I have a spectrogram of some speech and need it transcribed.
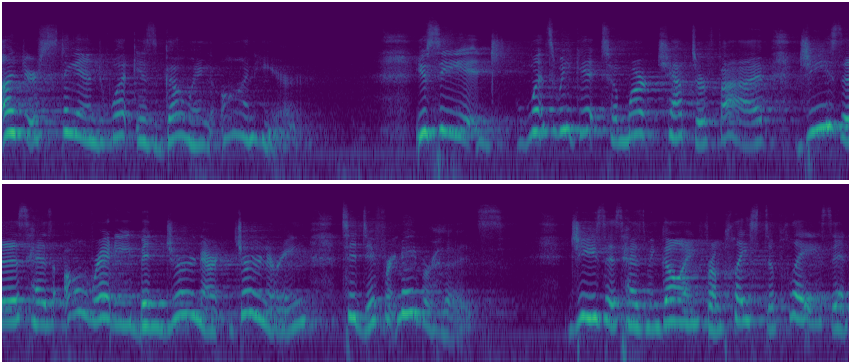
understand what is going on here. You see, once we get to Mark chapter 5, Jesus has already been journeying to different neighborhoods. Jesus has been going from place to place, and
